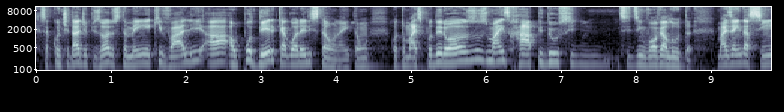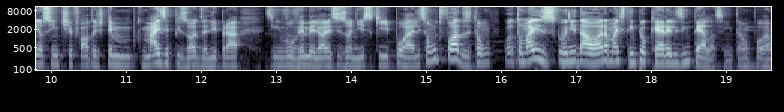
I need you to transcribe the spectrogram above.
essa quantidade de episódios também equivale a, ao poder que agora eles estão, né? Então, quanto mais poderosos, mais rápido se se desenvolve a luta. Mas ainda assim eu senti falta de ter mais episódios ali para desenvolver melhor esses Onis que, porra, eles são muito fodas. Então, quanto mais Oni da hora, mais tempo eu quero eles em tela, assim. Então, porra,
